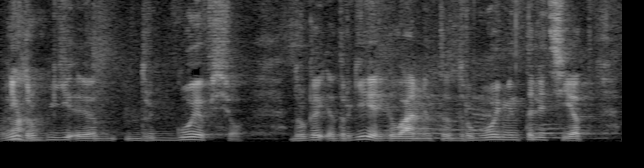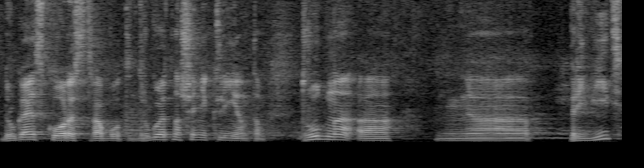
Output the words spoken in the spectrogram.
У них другие, э, другое все. Другие, другие регламенты, другой менталитет, другая скорость работы, другое отношение к клиентам. Трудно а, а, привить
